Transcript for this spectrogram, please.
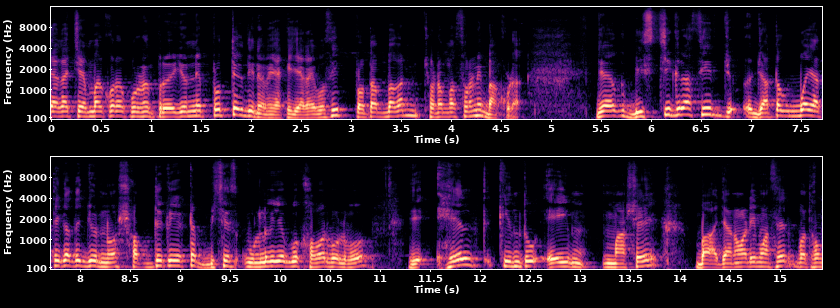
জায়গায় চেম্বার করার কোনো প্রয়োজন নেই, প্রত্যেক দিন আমি একই জায়গায় বসি। প্রতাপবাগান ছ নম্বর সরণি বাঁকুড়া। যাই হোক, বৃশ্চিক রাশির জাতক বা জাতিকাদের জন্য সবথেকে একটা বিশেষ উল্লেখযোগ্য খবর বলব যে হেলথ কিন্তু এই মাসে বা জানুয়ারি মাসের প্রথম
